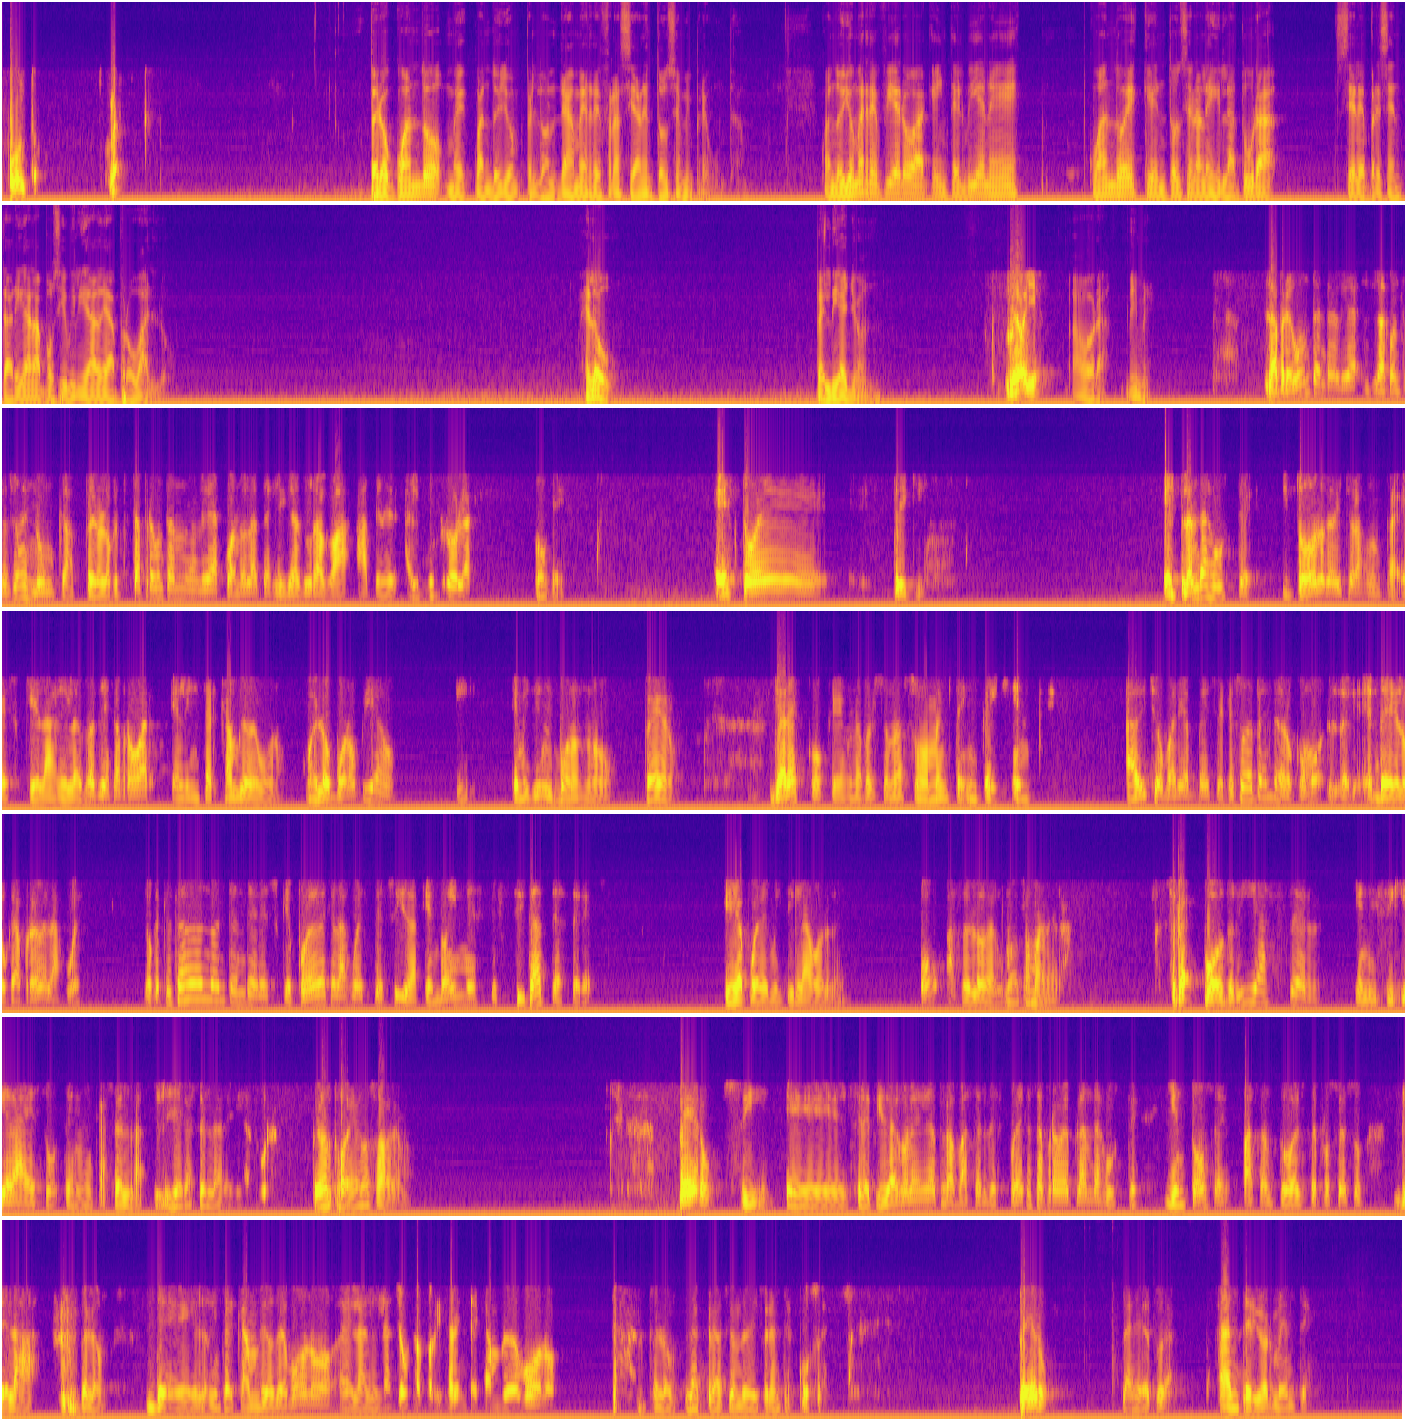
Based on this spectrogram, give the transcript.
Punto. Pero cuando me, cuando yo, perdón, déjame refrasear entonces mi pregunta. Cuando yo me refiero a que interviene es cuando es que entonces la legislatura se le presentaría la posibilidad de aprobarlo. Hello. Perdí a John. ¿Me oye? Ahora, dime. La pregunta en realidad, la contestación es nunca, pero lo que tú estás preguntando en realidad es cuándo la legislatura va a tener algún rol aquí. Ok. Esto es tricky. El plan de ajuste y todo lo que ha dicho la Junta es que la legislatura tiene que aprobar el intercambio de bonos, coger los bonos viejos y emitir bonos nuevos. Pero Yaresco, que es una persona sumamente inteligente, ha dicho varias veces que eso depende de lo, cómo, de lo que apruebe la juez. Lo que te está dando a entender es que puede que la juez decida que no hay necesidad de hacer eso, que ella puede emitir la orden o hacerlo de alguna otra manera. O sea, podría ser que ni siquiera eso tengan que hacer la, llegue a ser la legislatura, pero todavía no sabemos. Pero si eh, se le pide algo a la legislatura, va a ser después de que se apruebe el plan de ajuste y entonces pasan todo este proceso de la, perdón, de los intercambios de bonos, eh, la legislación que autoriza el intercambio de bonos, perdón, la creación de diferentes cosas. Pero la legislatura anteriormente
